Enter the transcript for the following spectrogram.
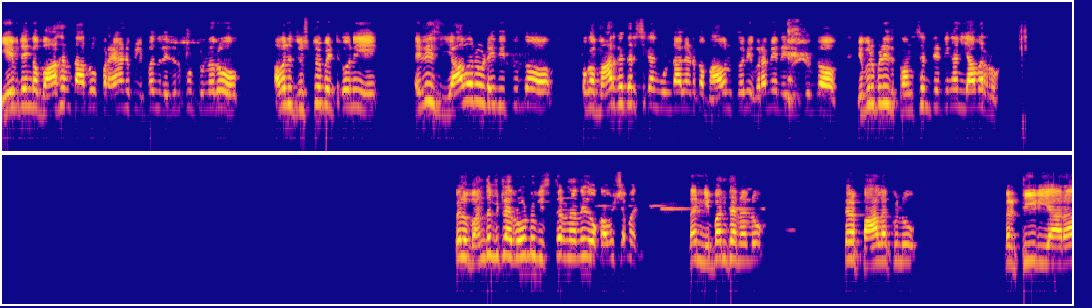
ఏ విధంగా వాహనదారులు ప్రయాణికులు ఇబ్బందులు ఎదుర్కొంటున్నారో అవన్నీ దృష్టిలో పెట్టుకొని అట్లీస్ట్ యాభై రోడ్ ఏదైతుందో ఒక మార్గదర్శకంగా ఉండాలనే ఒక భావనతో ఎవరమైన ఏదైతుందో ఎవరిబడి కాన్సన్ట్రేటింగ్ అని యావర్ రోడ్ వీళ్ళు వంద ఫీట్ల రోడ్డు విస్తరణ అనేది ఒక అంశం అది. దాని నిబంధనలు ఇతర పాలకులు మరి టీడీఆరా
